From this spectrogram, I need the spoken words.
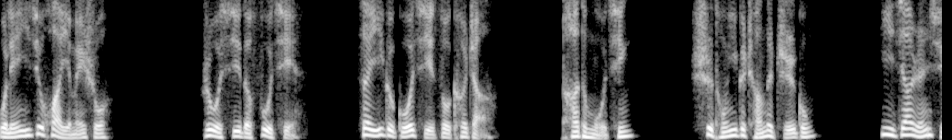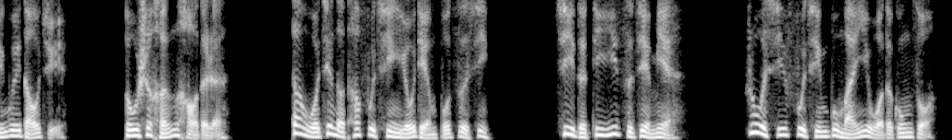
我连一句话也没说。若曦的父亲在一个国企做科长，他的母亲是同一个厂的职工，一家人循规蹈矩，都是很好的人。但我见到他父亲有点不自信。记得第一次见面，若曦父亲不满意我的工作，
